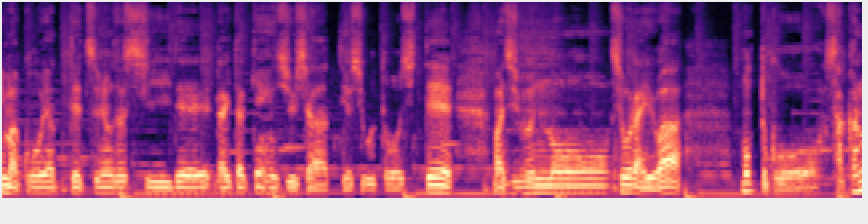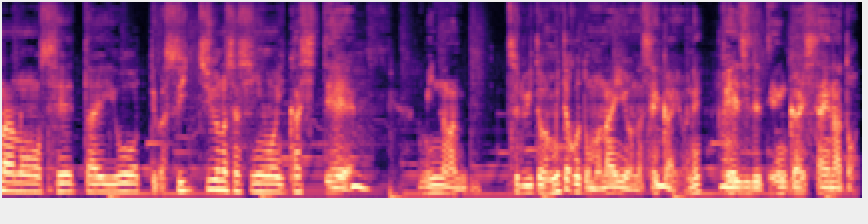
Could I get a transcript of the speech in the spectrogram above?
今こうやって釣りの雑誌でライター兼編集者っていう仕事をして、まあ、自分の将来はもっとこう魚の生態をっていうか水中の写真を生かして、うん、みんなが釣り人が見たこともないような世界をね、うん、ページで展開したいなと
